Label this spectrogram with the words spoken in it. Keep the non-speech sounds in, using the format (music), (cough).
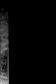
To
